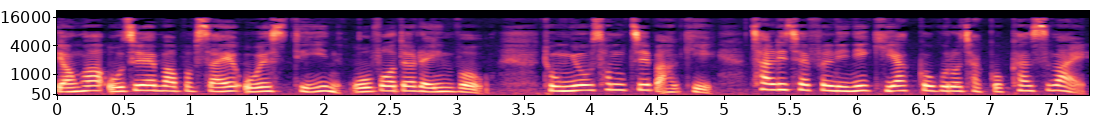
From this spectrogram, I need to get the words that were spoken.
영화 오즈의 마법사의 OST인 Over the Rainbow, 동요 섬집 아기, 찰리 채플린이 기악곡으로 작곡한 스마일,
